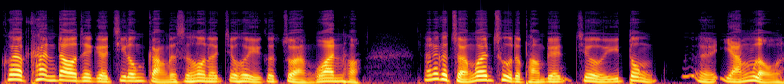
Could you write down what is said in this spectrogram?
快要看到这个基隆港的时候呢，就会有一个转弯哈。那那个转弯处的旁边就有一栋呃洋楼啊。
